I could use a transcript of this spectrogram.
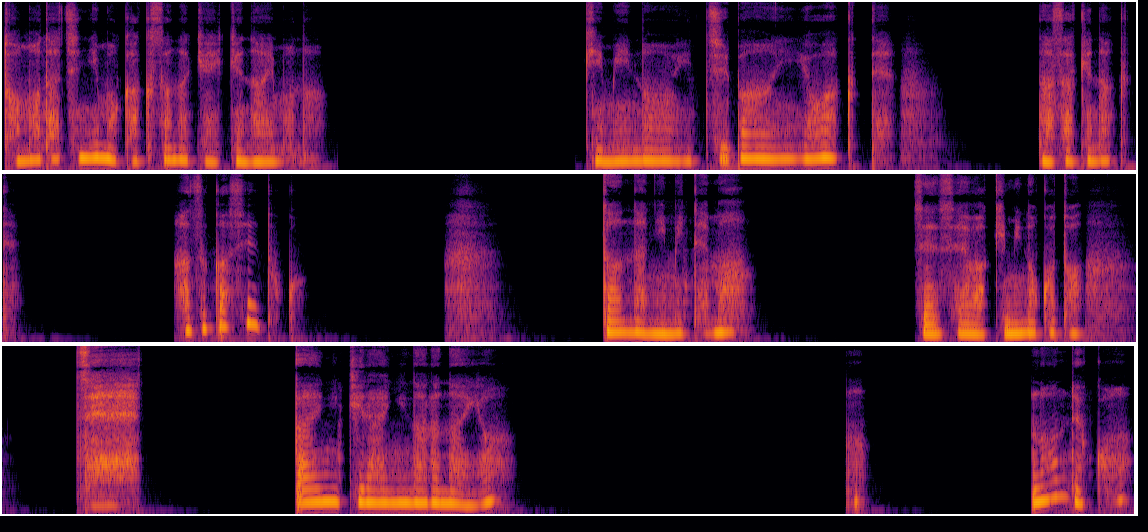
友達にも隠さなきゃいけないもの。君の一番弱くて、情けなくて、恥ずかしいとこ。どんなに見ても、先生は君のこと、絶対に嫌いにならないよ。なんでか？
